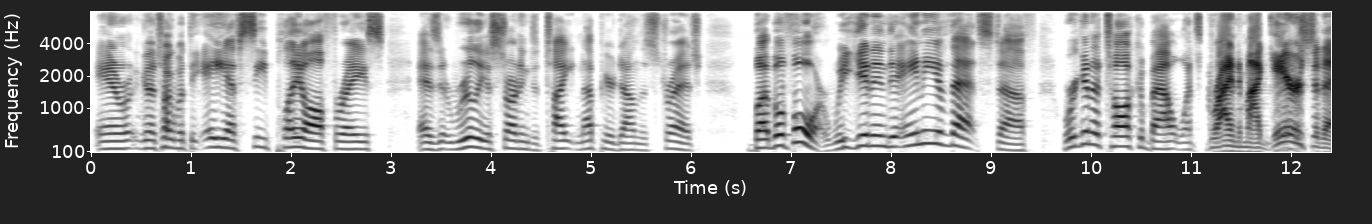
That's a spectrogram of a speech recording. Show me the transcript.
and we're going to talk about the AFC playoff race as it really is starting to tighten up here down the stretch. But before we get into any of that stuff, we're going to talk about what's grinding my gears today.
